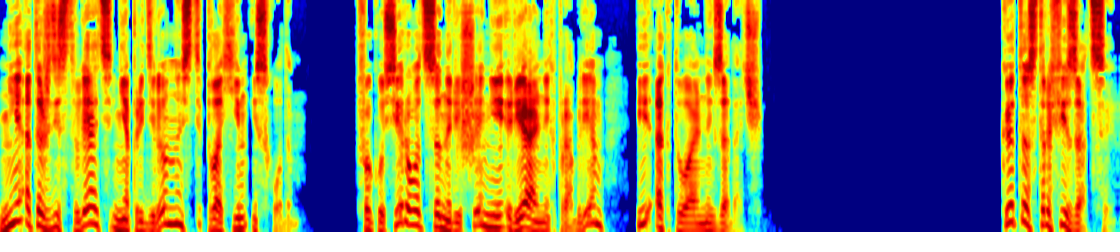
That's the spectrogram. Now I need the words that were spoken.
Не отождествлять неопределенность плохим исходом. Фокусироваться на решении реальных проблем и актуальных задач. Катастрофизация.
